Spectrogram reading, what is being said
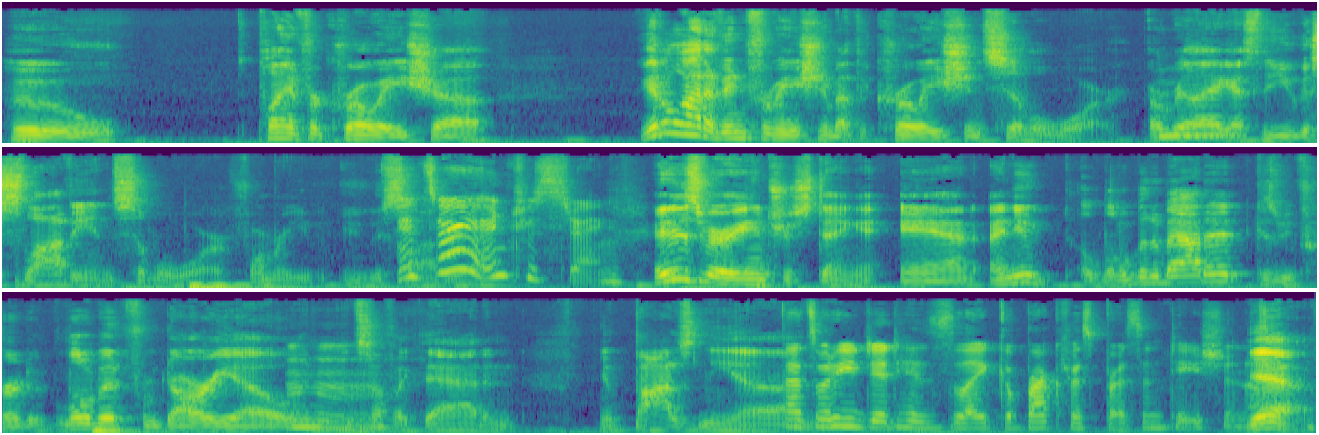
who is playing for Croatia. We get a lot of information about the Croatian Civil War, or really, I guess, the Yugoslavian Civil War, former Yu- Yugoslavia. Mm-hmm. It's very interesting. It is very interesting, and I knew a little bit about it because we've heard a little bit from Dario and, and stuff like that, and you know, Bosnia. Mm-hmm. That's what he did his like a breakfast presentation. on. Yeah.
